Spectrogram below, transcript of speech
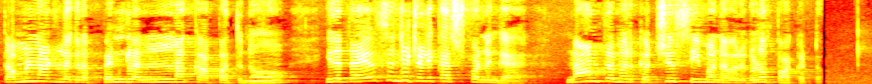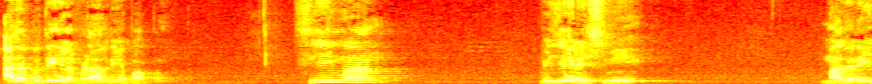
தமிழ்நாட்டில் இருக்கிற பெண்களை எல்லாம் காப்பாற்றணும் இதை தயவு செஞ்சு டெலிகாஸ்ட் பண்ணுங்க. நாம் தமிழ் கட்சியும் சீமான் அவர்களும் பார்க்கட்டும். அதை பற்றி இதில் விளாவரியாக பார்ப்போம். சீமான் விஜயலட்சுமி மதுரை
